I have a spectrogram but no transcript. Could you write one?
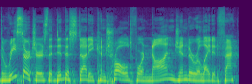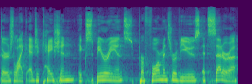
The researchers that did this study controlled for non gender related factors like education, experience, performance reviews, etc.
